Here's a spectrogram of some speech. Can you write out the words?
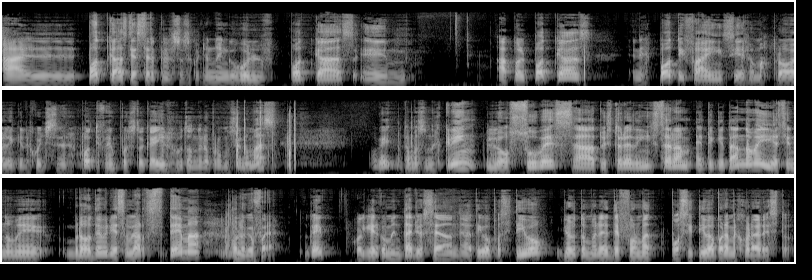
al podcast, ya sea que lo estás escuchando en Google Podcast, en Apple Podcast, en Spotify, si es lo más probable que lo escuches en Spotify, puesto que ahí es el botón de lo promociono más. Ok, tomas un screen, lo subes a tu historia de Instagram etiquetándome y haciéndome, bro, deberías hablar de este tema o lo que fuera. Ok, cualquier comentario, sea negativo o positivo, yo lo tomaré de forma positiva para mejorar esto.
